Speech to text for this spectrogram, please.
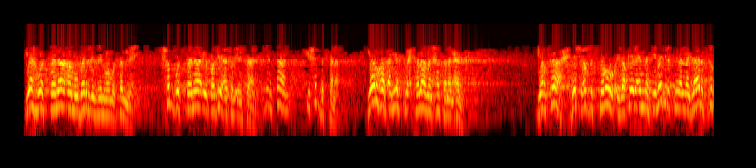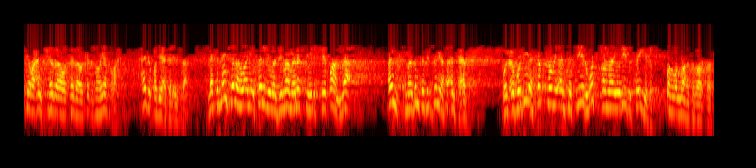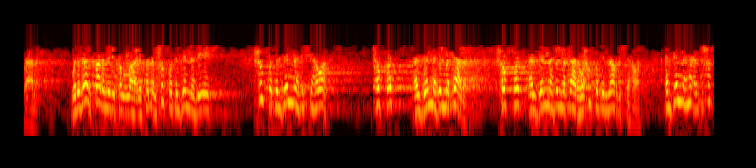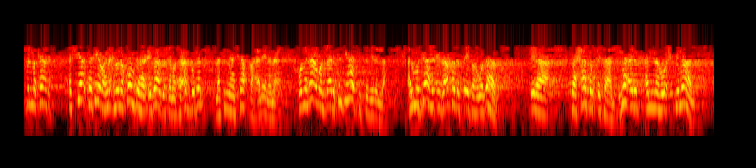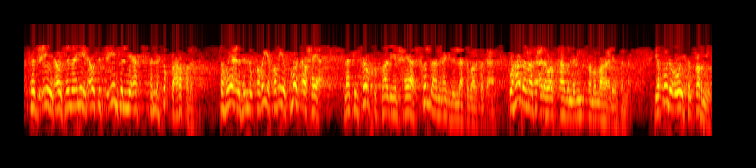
يهوى الثناء مبرز ومسمع. حب الثناء طبيعة الإنسان. الإنسان يحب الثناء. يرغب أن يسمع كلاما حسنا عنه. يرتاح يشعر بالسرور. إذا قيل إن في مجلس من المجالس ذكر عنك كذا وكذا وكذا فهو يفرح. هذه طبيعة الإنسان. لكن ليس له أن يسلم زمام نفسه للشيطان. لا. أنت ما دمت في الدنيا فأنت عبد. والعبودية تقتضي أن تسير وفق ما يريد سيدك وهو الله تبارك وتعالى. ولذلك قال النبي صلى الله عليه وسلم حفت الجنة بإيش؟ حفت الجنة بالشهوات. حفت الجنة بالمكاره. حفت الجنة بالمكاره وحفت النار بالشهوات. الجنة نعم تحف بالمكاره. أشياء كثيرة نحن نقوم بها عبادة وتعبدا لكنها شاقة علينا نعم. ومن أعظم ذلك الجهاد في سبيل الله. المجاهد إذا أخذ سيفه وذهب إلى ساحات القتال يعرف أنه احتمال سبعين أو ثمانين أو تسعين في المئة أنه تقطع رقبة فهو يعرف أن القضية قضية موت أو حياة لكن ترخص هذه الحياة كلها من أجل الله تبارك وتعالى. وهذا ما فعله أصحاب النبي صلى الله عليه وسلم. يقول أويس القرني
